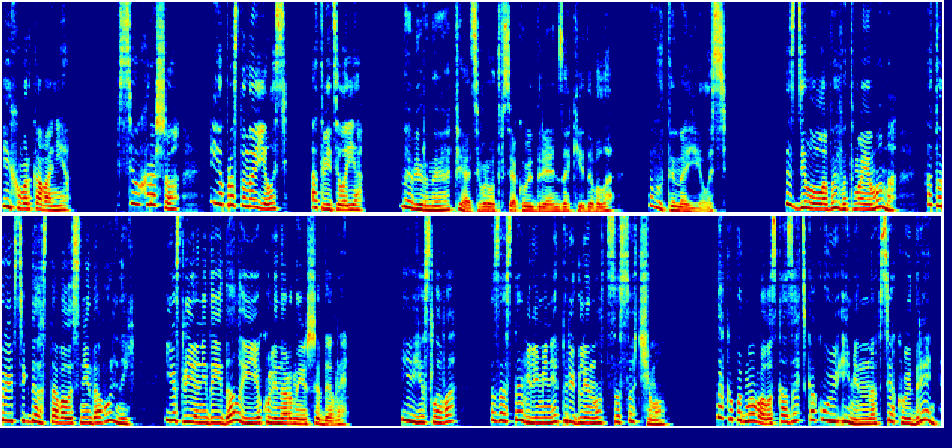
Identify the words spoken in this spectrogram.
их воркование. «Всё хорошо, я просто наелась», — ответила я. «Наверное, опять в рот всякую дрянь закидывала. Вот и наелась». Сделала вывод моя мама, которая всегда оставалась недовольной, если я не доедала ее кулинарные шедевры. Ее слова заставили меня переглянуться с отчимом. Так и подмывала сказать, какую именно всякую дрянь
